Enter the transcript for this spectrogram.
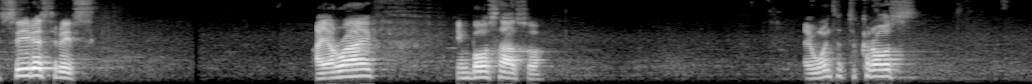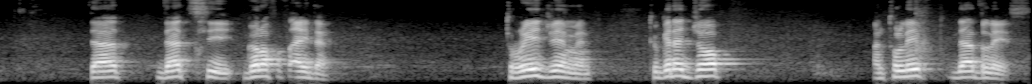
serious risk. I arrived in Bosaso. I wanted to cross that, that sea, Gulf of Aden, to reach Yemen, to get a job, and to leave that place.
